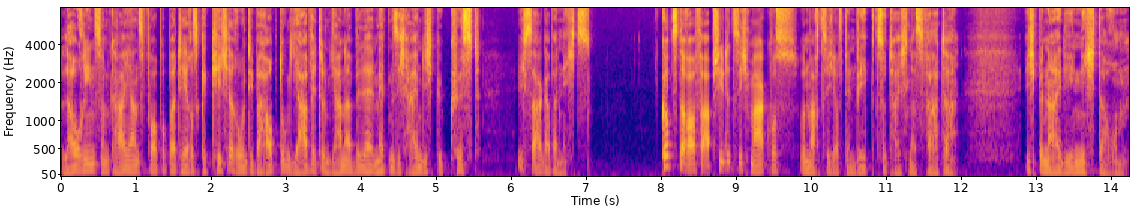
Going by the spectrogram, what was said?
Laurins und Kajans vorpubertäres Gekichere und die Behauptung, Javid und Jana Wilhelm hätten sich heimlich geküsst. Ich sage aber nichts. Kurz darauf verabschiedet sich Markus und macht sich auf den Weg zu Teichners Vater. Ich beneide ihn nicht darum.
